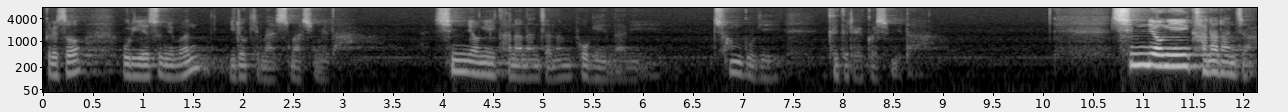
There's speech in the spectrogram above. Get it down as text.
그래서 우리 예수님은 이렇게 말씀하십니다. 심령이 가난한 자는 복이 있나니 천국이 그들의 것입니다. 심령이 가난한 자,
